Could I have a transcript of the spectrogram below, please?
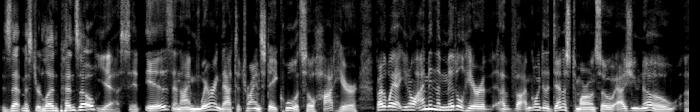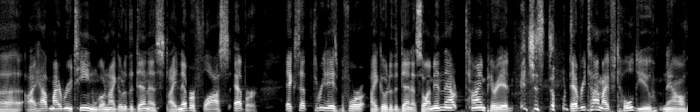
Is that Mr. Len Penzo? Yes, it is. And I'm wearing that to try and stay cool. It's so hot here. By the way, you know, I'm in the middle here of, of uh, I'm going to the dentist tomorrow. And so, as you know, uh, I have my routine when I go to the dentist. I never floss ever. Except three days before I go to the dentist. So I'm in that time period. I just don't. Every time I've told you now,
